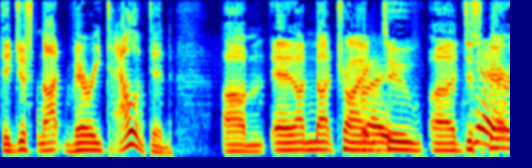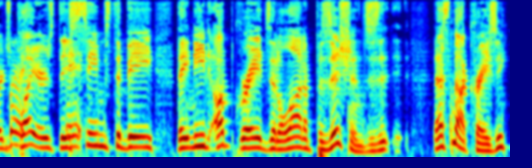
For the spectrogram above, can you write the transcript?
they're just not very talented. Um, and I'm not trying Right. to uh, disparage but players. This it- seems to be they need upgrades at a lot of positions. Is it, that's not crazy.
